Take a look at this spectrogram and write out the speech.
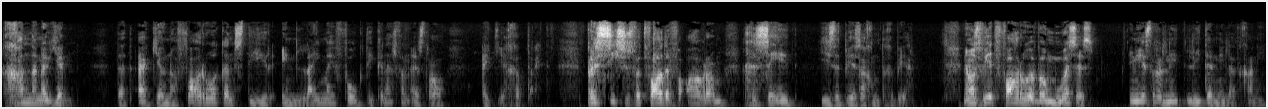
Gaan dan nou heen dat ek jou na Farao kan stuur en lei my volk, die kinders van Israel uit Egipte uit. Presies soos wat Vader vir Abraham gesê het, hier's dit besig om te gebeur. Nou ons weet Farao wou Moses en die Israeliete nie laat gaan nie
